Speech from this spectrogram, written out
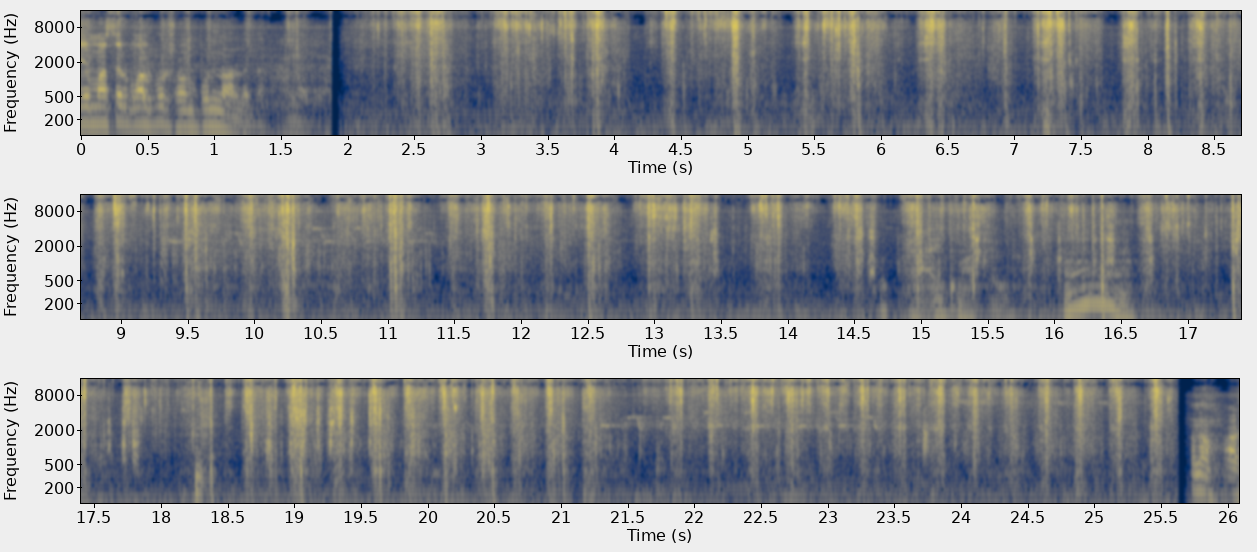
এই মাছের গল্প সম্পূর্ণ আলাদা না আজ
